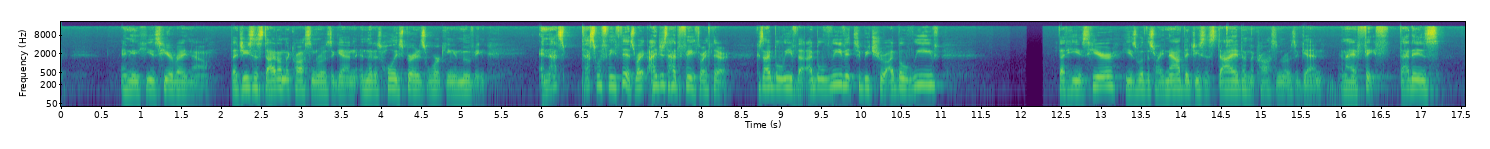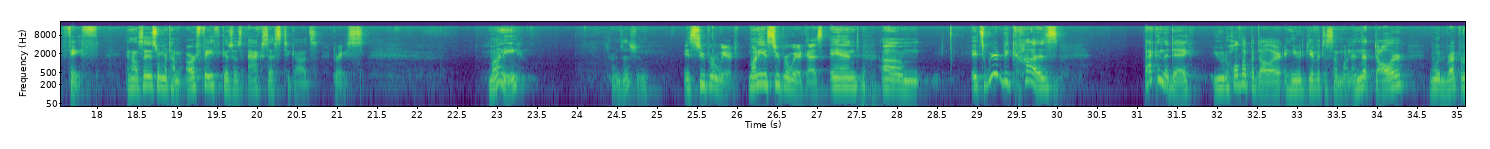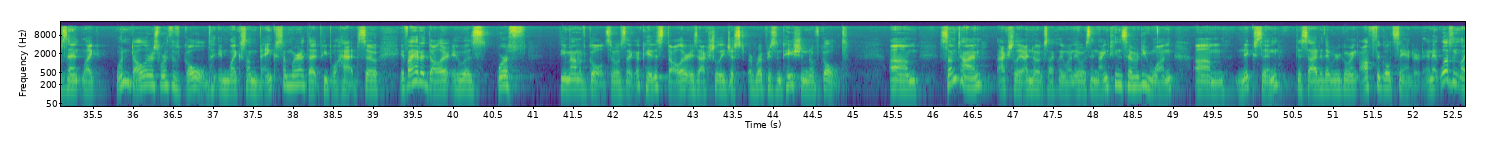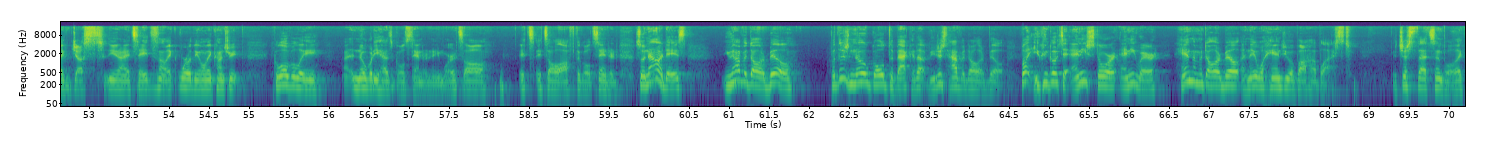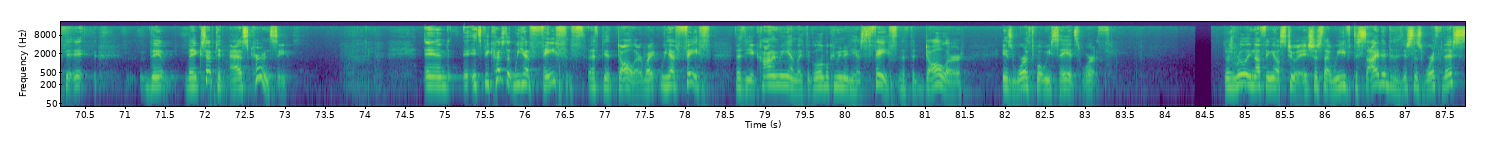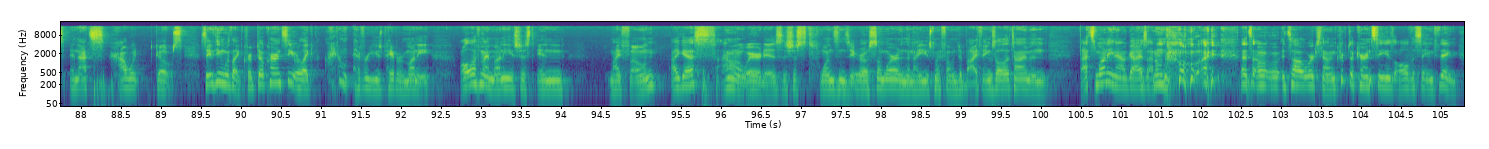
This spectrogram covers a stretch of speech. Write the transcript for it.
and He is here right now. That Jesus died on the cross and rose again, and that His Holy Spirit is working and moving. And that's, that's what faith is, right? I just had faith right there because I believe that. I believe it to be true. I believe that He is here, He is with us right now, that Jesus died on the cross and rose again. And I have faith. That is faith. And I'll say this one more time our faith gives us access to God's grace. Money, transition, is super weird. Money is super weird, guys. And um, it's weird because back in the day, you would hold up a dollar and you would give it to someone, and that dollar would represent like one dollar's worth of gold in like some bank somewhere that people had. So if I had a dollar, it was worth the amount of gold. So it was like, okay, this dollar is actually just a representation of gold. Um, sometime, actually, I know exactly when. It was in 1971. Um, Nixon decided that we were going off the gold standard, and it wasn't like just the United States. It's not like we're the only country globally. Nobody has gold standard anymore. It's all it's it's all off the gold standard. So nowadays, you have a dollar bill, but there's no gold to back it up. You just have a dollar bill. But you can go to any store, anywhere, hand them a dollar bill, and they will hand you a Baja Blast. It's just that simple. Like it, they, they accept it as currency. And it's because that we have faith that the dollar, right? We have faith that the economy and like the global community has faith that the dollar is worth what we say it's worth. There's really nothing else to it. It's just that we've decided that this is worth this, and that's how it goes. Same thing with like cryptocurrency, or like I don't ever use paper money. All of my money is just in my phone, I guess. I don't know where it is. It's just ones and zeros somewhere, and then I use my phone to buy things all the time, and that's money now, guys. I don't know. that's how it's how it works now. And cryptocurrency is all the same thing.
